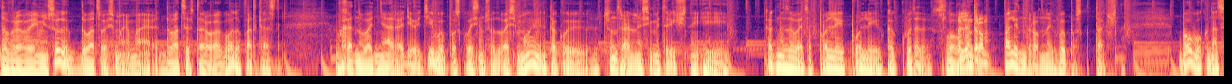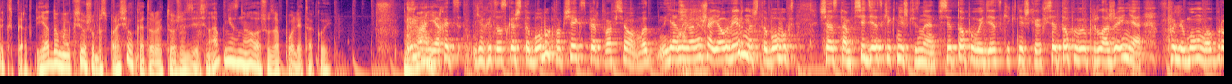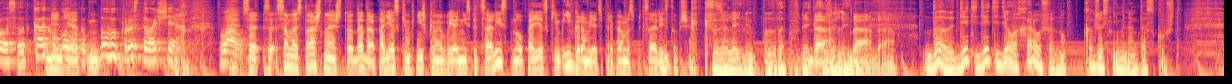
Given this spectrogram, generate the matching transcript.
Доброго времени суток, 28 мая 2022 года, подкаст выходного дня Радио Ти, выпуск 808, такой центрально-симметричный и, как называется, полей, полей, как вот это слово? Полиндром. Полиндромный выпуск, точно. Бобук у нас эксперт. Я думаю, Ксюшу бы спросил, которая тоже здесь, она бы не знала, что за поле такой. А, я, хот... я хотела сказать, что Бобок вообще эксперт во всем. Вот я наверняка, я уверена, что Бобок сейчас там все детские книжки знает, все топовые детские книжки, все топовые приложения по любому вопросу. Вот как не, у Бобока? Нет. Бобок просто вообще вау. Самое страшное, что да-да, по детским книжкам я не специалист, но по детским играм я теперь прямо специалист вообще. К сожалению, надо добавлять, да, к сожалению. Да, да. Да, дети, дети дело хорошее, но как же с ними иногда скучно.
